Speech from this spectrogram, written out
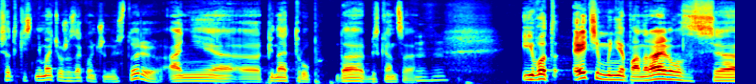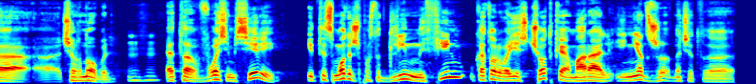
все-таки снимать уже законченную историю, а не э, пинать труп, да, без конца. И вот этим мне понравился э, Чернобыль. Это 8 серий, и ты смотришь просто длинный фильм, у которого есть четкая мораль, и нет, значит, э,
